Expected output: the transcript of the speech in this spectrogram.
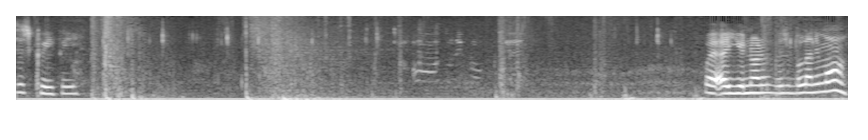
This is creepy. Wait, are you not invisible anymore?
